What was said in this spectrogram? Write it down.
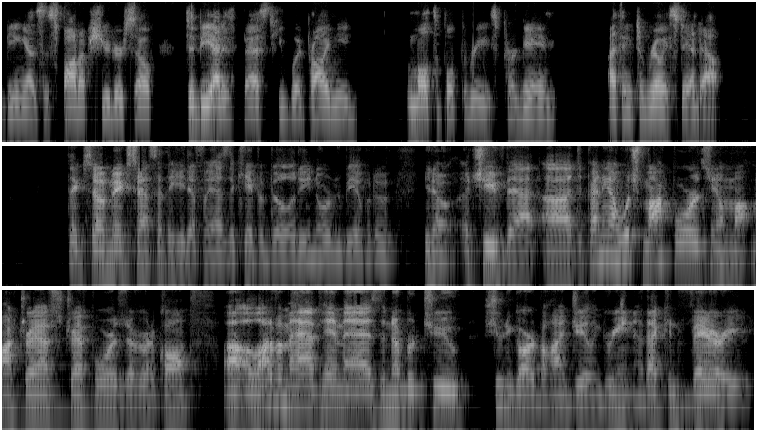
being as a spot up shooter. So to be at his best, he would probably need multiple threes per game, I think, to really stand out. I think so. It makes sense. I think he definitely has the capability in order to be able to, you know, achieve that. Uh, depending on which mock boards, you know, mock, mock drafts, draft boards, whatever you want to call them, uh, a lot of them have him as the number two shooting guard behind Jalen Green. Now that can vary.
